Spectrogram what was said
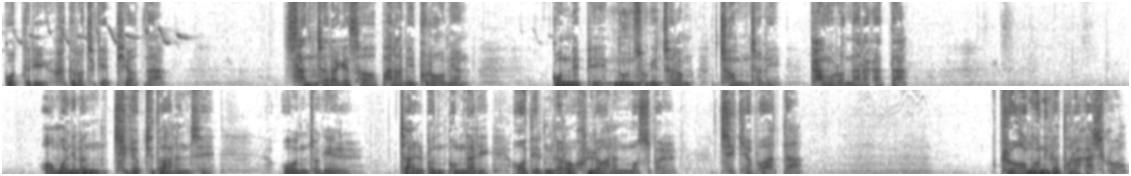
꽃들이 흐드러지게 피었다. 산자락에서 바람이 불어오면 꽃잎이 눈송이처럼 점점이 강으로 날아갔다. 어머니는 지겹지도 않은지 온종일 짧은 봄날이 어딘가로 흘러가는 모습을 지켜보았다. 그 어머니가 돌아가시고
